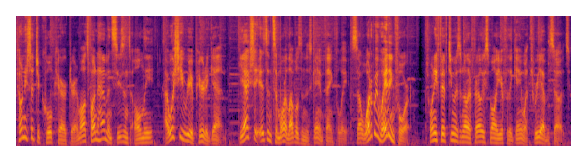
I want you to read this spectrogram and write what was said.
Tony's such a cool character, and while it's fun to have him in seasons only, I wish he reappeared again. He actually is in some more levels in this game, thankfully, so what are we waiting for? 2015 was another fairly small year for the game with 3 episodes.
